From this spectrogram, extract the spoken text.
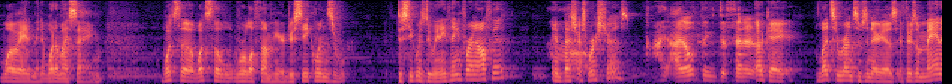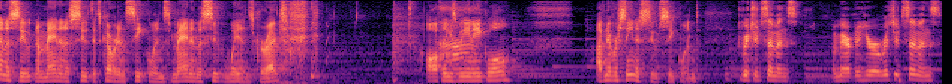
Well, wait a minute. What am I saying? What's the what's the rule of thumb here? Do sequins do sequins do anything for an outfit in best dress uh, worst dress? I, I don't think definitive Okay, let's run some scenarios. If there's a man in a suit and a man in a suit that's covered in sequins, man in the suit wins, correct? All things being uh, equal. I've never seen a suit sequined. Richard Simmons, American hero Richard Simmons.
